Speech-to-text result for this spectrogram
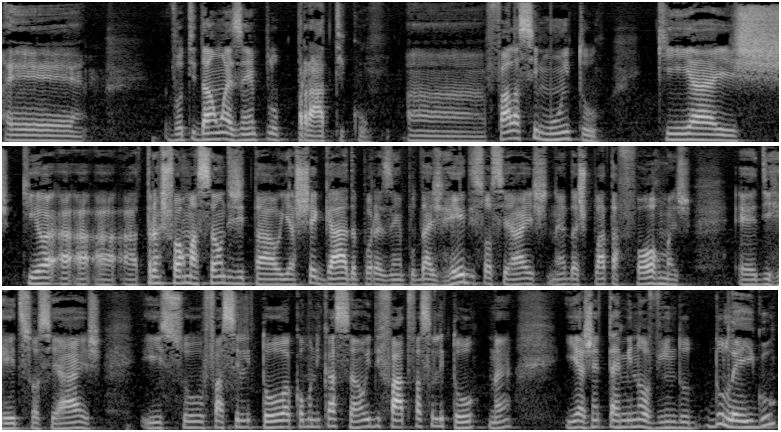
é, vou te dar um exemplo prático. Uh, Fala-se muito que, as, que a, a, a, a, transformação digital e a chegada, por exemplo, das redes sociais, né, das plataformas é, de redes sociais, isso facilitou a comunicação e de fato facilitou, né? E a gente termina ouvindo do leigo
